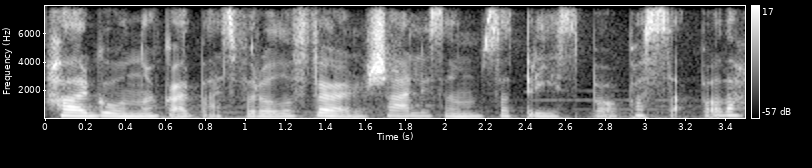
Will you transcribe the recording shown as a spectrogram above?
har gode nok arbeidsforhold og føler seg liksom satt pris på og passa på, da.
